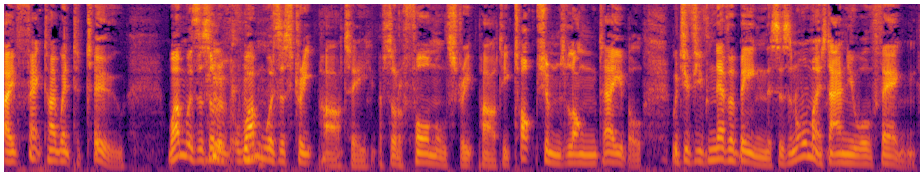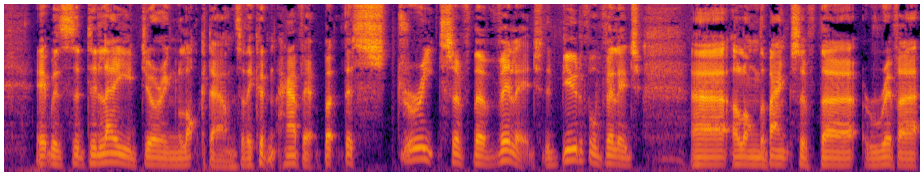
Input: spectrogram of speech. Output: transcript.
in fact, I went to two. One was a sort of one was a street party, a sort of formal street party, Topsham's Long Table, which if you've never been, this is an almost annual thing. It was delayed during lockdown, so they couldn't have it. But the streets of the village, the beautiful village uh, along the banks of the River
